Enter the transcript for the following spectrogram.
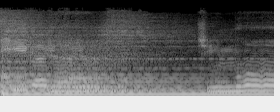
一个人。寂寞。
